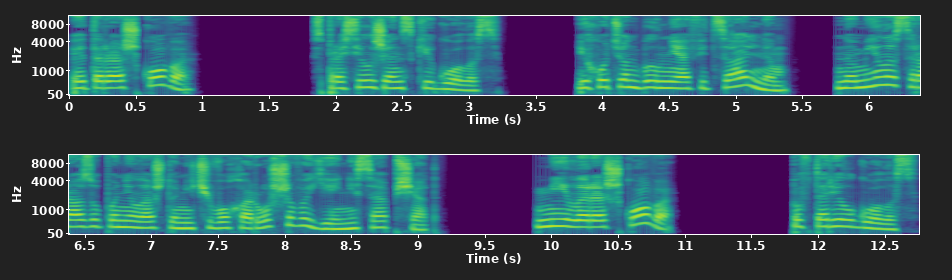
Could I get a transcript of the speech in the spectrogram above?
«Это Рожкова?» — спросил женский голос. И хоть он был неофициальным, но Мила сразу поняла, что ничего хорошего ей не сообщат. «Мила Рожкова?» — повторил голос.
